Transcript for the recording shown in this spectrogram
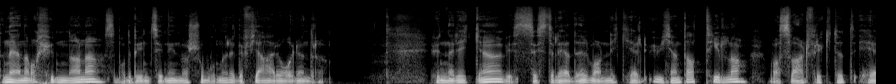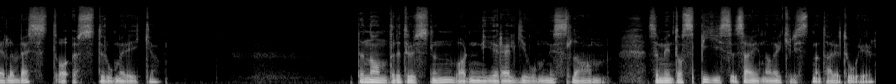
Den ene var hunderne, som hadde begynt sine invasjoner i det fjerde århundret. Hunderriket, hvis siste leder var den ikke helt ukjente Attila, var svært fryktet i hele Vest- og Øst-Romerriket. Den andre trusselen var den nye religionen islam, som begynte å spise seg innover kristne territorier.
